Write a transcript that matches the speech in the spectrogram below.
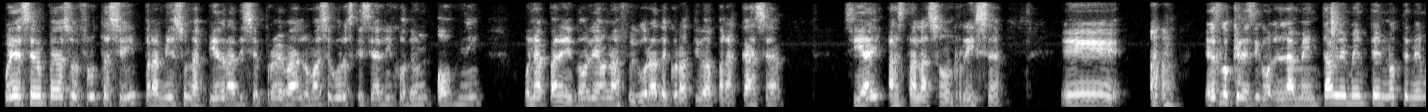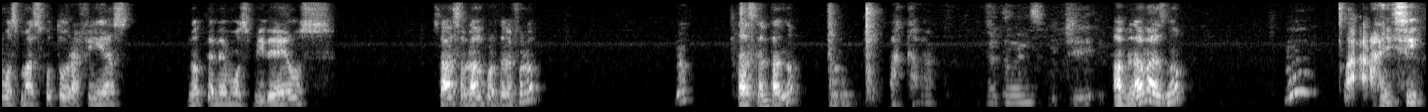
puede ser un pedazo de fruta, sí, para mí es una piedra, dice prueba, lo más seguro es que sea el hijo de un ovni, una pareidolia, una figura decorativa para casa, si hay hasta la sonrisa. Eh, es lo que les digo, lamentablemente no tenemos más fotografías, no tenemos videos. ¿Estabas hablando por teléfono? ¿No? ¿Estabas cantando? Ah, cabrón. Yo también escuché. ¿Hablabas, no? Ay, sí.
